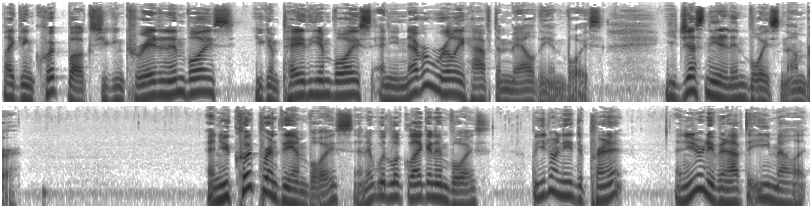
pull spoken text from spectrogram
Like in QuickBooks, you can create an invoice, you can pay the invoice, and you never really have to mail the invoice. You just need an invoice number. And you could print the invoice, and it would look like an invoice, but you don't need to print it. And you don't even have to email it.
